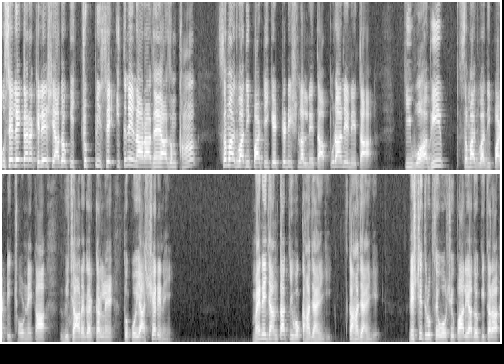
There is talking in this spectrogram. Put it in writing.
उसे लेकर अखिलेश यादव की चुप्पी से इतने नाराज़ हैं आज़म खान समाजवादी पार्टी के ट्रेडिशनल नेता, पुराने नेता, कि वह भी समाजवादी पार्टी छोड़ने का विचार अगर कर लें तो कोई आश्चर्य नहीं। मैं नहीं जानता कि वो कहाँ जाएँगी, कहाँ जाएँगे। निश्चित रूप से वो शिवपाल यादव की तरह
